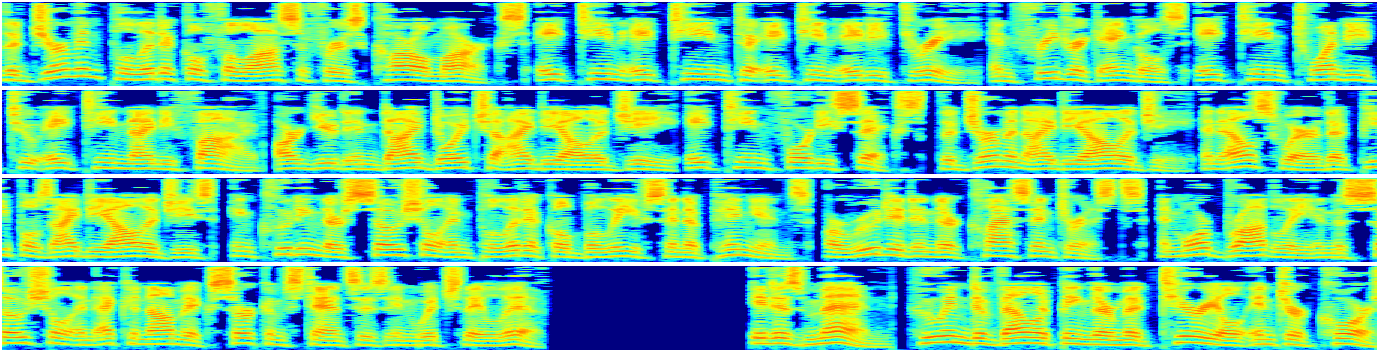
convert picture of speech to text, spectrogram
The German political philosophers Karl Marx (1818–1883) and Friedrich Engels (1820–1895) argued in Die Deutsche Ideologie (1846), the German ideology, and elsewhere that people's ideologies, including their social and political beliefs and opinions, are rooted in their class interests, and more broadly in the social and economic circumstances in which they live. It is men, who in developing their material intercourse,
